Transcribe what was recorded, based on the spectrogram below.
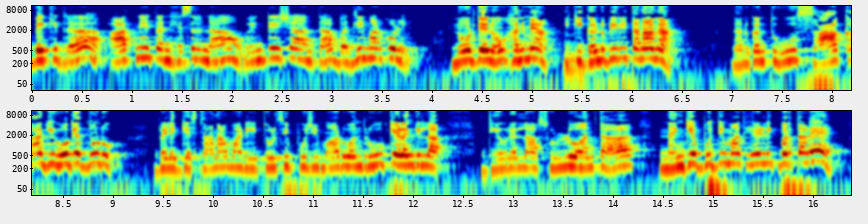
ಬೇಕಿದ್ರ ಆತ್ನೇ ತನ್ನ ಹೆಸರನ್ನ ವೆಂಕಟೇಶ ಅಂತ ಬದ್ಲಿ ಮಾಡ್ಕೊಳ್ಳಿ. ನೋಡ್ದೇನು ಹನುಮ್ಯ ಈಕಿ ಗಂಡು ಬೀರಿತನಾನ? ನನಗಂತೂ ಸಾಕಾಗಿ ಹೋಗ್ಯದ್ ನೋಡು. ಬೆಳಿಗ್ಗೆ ಸ್ನಾನ ಮಾಡಿ ತುಳಸಿ ಪೂಜೆ ಮಾಡು ಅಂದ್ರೂ ಕೇಳಂಗಿಲ್ಲ. ದೇವ್ರೆಲ್ಲ ಸುಳ್ಳು ಅಂತ ನಂಗೆ ಬುದ್ಧಿ ಮಾತು ಹೇಳಲಿಕ್ಕೆ ಬರ್ತಾಳೆ.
